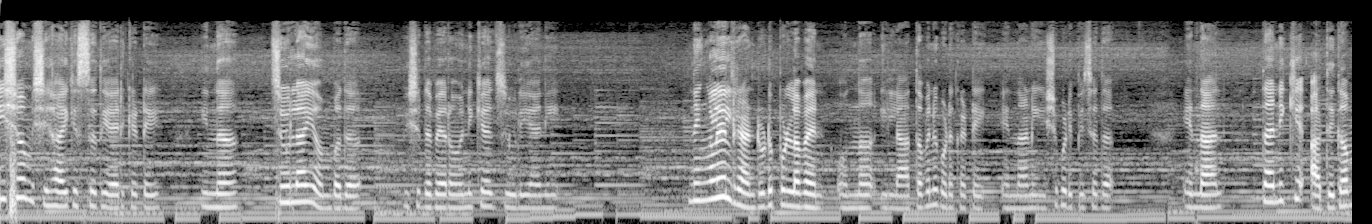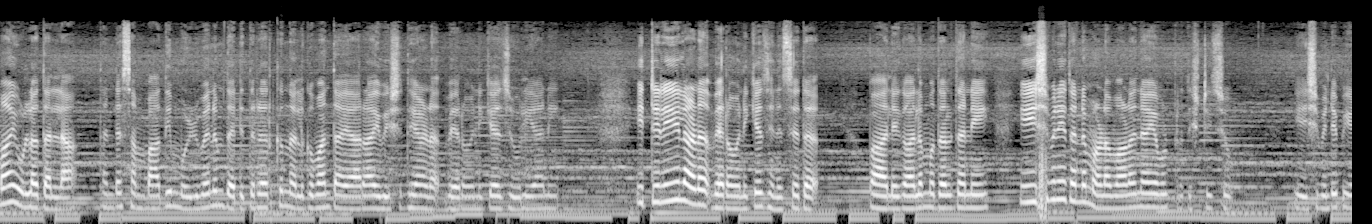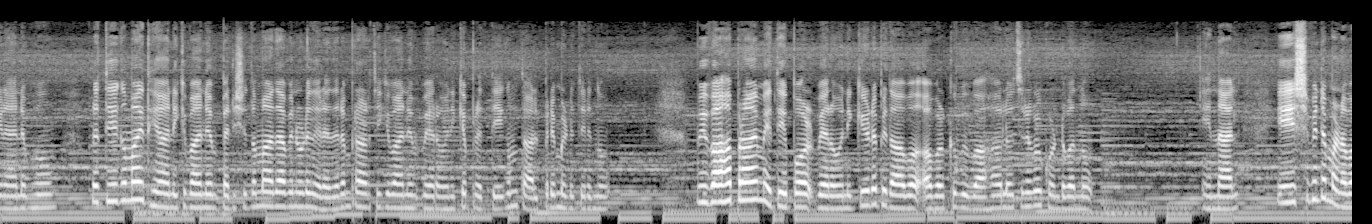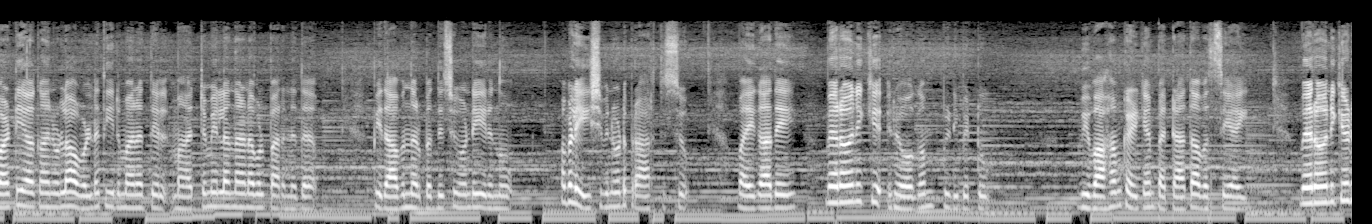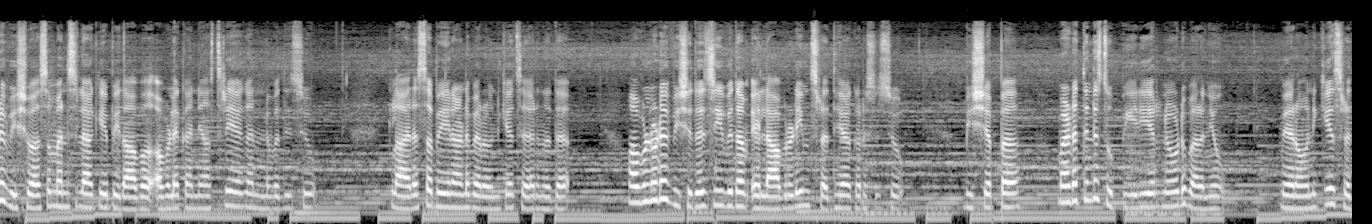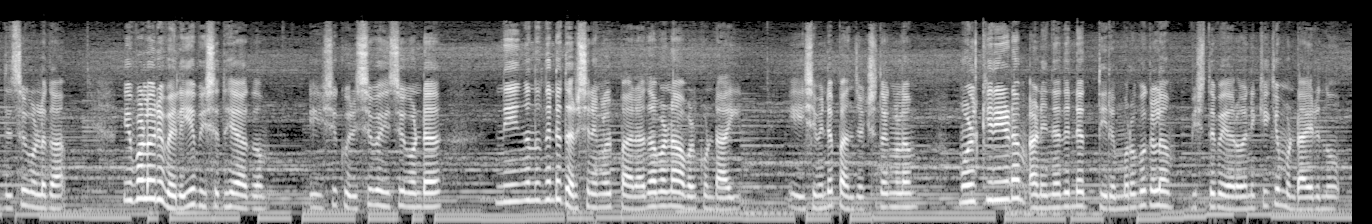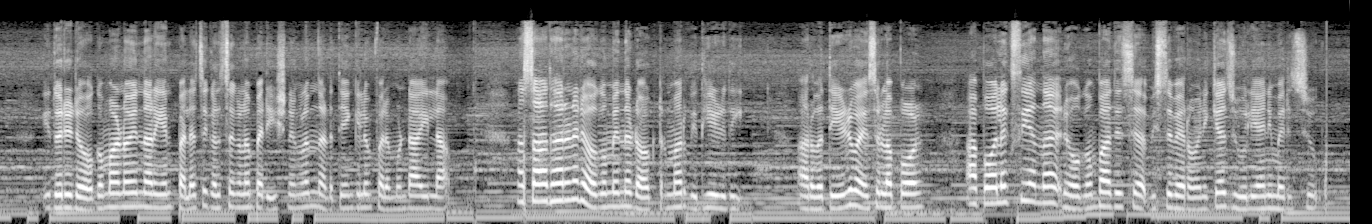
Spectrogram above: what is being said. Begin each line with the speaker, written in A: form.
A: ഈശോ മിശിഹായ്ക്ക് സ്തുതിയായിരിക്കട്ടെ. ഇന്ന് ജൂലൈ ഒമ്പത് വിശുദ്ധ വെറോനിക്ക ജൂലിയാനി. നിങ്ങളിൽ രണ്ടുടുപ്പുള്ളവൻ ഒന്ന് ഇല്ലാത്തവന് കൊടുക്കട്ടെ എന്നാണ് ഈശോ പഠിപ്പിച്ചത്. എന്നാൽ തനിക്ക് അധികമായി ഉള്ളതല്ല തന്റെ സമ്പാദ്യം മുഴുവനും ദരിദ്രർക്ക് നൽകുവാൻ തയ്യാറായ വിശുദ്ധയാണ് വെറോനിക്ക ജൂലിയാനി. ഇറ്റലിയിലാണ് വെറോനിക്ക ജനിച്ചത്. ബാല്യകാലം മുതൽ തന്നെ യേശുവിനെ തന്റെ മണവാളനായി അവൾ പ്രതിഷ്ഠിച്ചു. യേശുവിന്റെ പീഡാനുഭവം പ്രത്യേകമായി ധ്യാനിക്കുവാനും പരിശുദ്ധ മാതാവിനോട് നിരന്തരം പ്രാർത്ഥിക്കുവാനും വെറോനിക്ക പ്രത്യേകം താല്പര്യമെടുത്തിരുന്നു. വിവാഹപ്രായം എത്തിയപ്പോൾ വെറോനിക്കയുടെ പിതാവ് അവൾക്ക് വിവാഹാലോചനകൾ കൊണ്ടുവന്നു. എന്നാൽ യേശുവിന്റെ മണവാട്ടിയാകാനുള്ള അവളുടെ തീരുമാനത്തിൽ മാറ്റമില്ലെന്നാണ് അവൾ പറഞ്ഞത്. പിതാവ് നിർബന്ധിച്ചുകൊണ്ടേയിരുന്നു. അവൾ യേശുവിനോട് പ്രാർത്ഥിച്ചു. വൈകാതെ വെറോനിക്ക് രോഗം പിടിപെട്ടു. വിവാഹം കഴിക്കാൻ പറ്റാത്ത അവസ്ഥയായി. വെറോനിക്കയുടെ വിശ്വാസം മനസ്സിലാക്കിയ പിതാവ് അവളെ കന്യാസ്ത്രീയാകാൻ അനുവദിച്ചു. ക്ലാര സഭയിലാണ് വെറോനിക്ക ചേർന്നത്. അവളുടെ വിശുദ്ധ ജീവിതം എല്ലാവരുടെയും ശ്രദ്ധയാകർഷിച്ചു. ബിഷപ്പ് മഠത്തിന്റെ സുപ്പീരിയറിനോട് പറഞ്ഞു വെറോനിക്കയെ ശ്രദ്ധിച്ചുകൊള്ളുക. ഇവൾ ഒരു വലിയ വിശുദ്ധയാകും. യേശു കുരിശു വഹിച്ചുകൊണ്ട് നീങ്ങുന്നതിന്റെ ദർശനങ്ങൾ പലതവണ അവൾക്കുണ്ടായി. യേശുവിന്റെ പഞ്ചക്ഷതങ്ങളും മുൾക്കിരീടം അണിഞ്ഞതിന്റെ തിരുമുറിവുകളും വിശുദ്ധ വെറോനിക്കയ്ക്കും ഉണ്ടായിരുന്നു. ഇതൊരു രോഗമാണോ എന്നറിയാൻ പല ചികിത്സകളും പരീക്ഷണങ്ങളും നടത്തിയെങ്കിലും ഫലമുണ്ടായില്ല. അസാധാരണ രോഗമെന്ന് ഡോക്ടർമാർ വിധിയെഴുതി. അറുപത്തിയേഴ് വയസ്സുള്ളപ്പോൾ അപ്പോലക്സി എന്ന രോഗം ബാധിച്ച് വിശ്വ വെറോണിക്ക ജൂലിയാനി മരിച്ചു.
